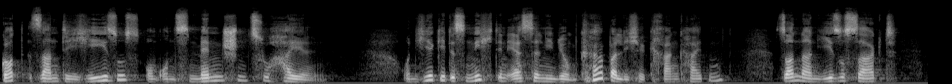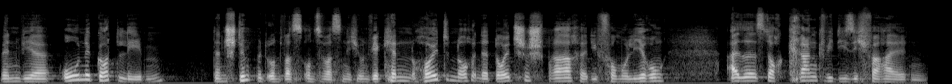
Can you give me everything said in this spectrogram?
Gott sandte Jesus, um uns Menschen zu heilen. Und hier geht es nicht in erster Linie um körperliche Krankheiten, sondern Jesus sagt, wenn wir ohne Gott leben, dann stimmt mit uns was, uns was nicht. Und wir kennen heute noch in der deutschen Sprache die Formulierung, also ist doch krank, wie die sich verhalten.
